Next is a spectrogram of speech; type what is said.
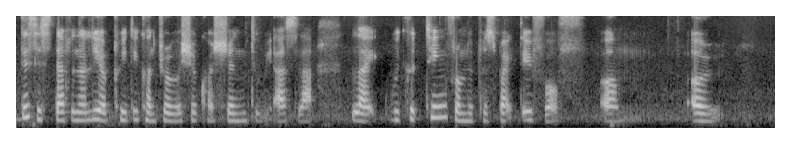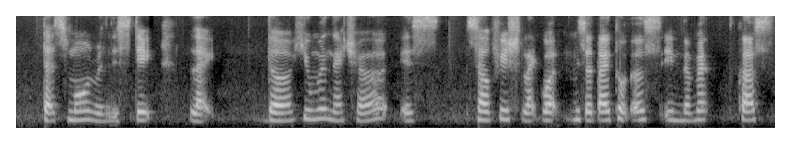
this is definitely a pretty controversial question to be asked lah. Like we could think from the perspective of um, a that's more realistic. Like the human nature is selfish, like what Mr. Tai told us in the math class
